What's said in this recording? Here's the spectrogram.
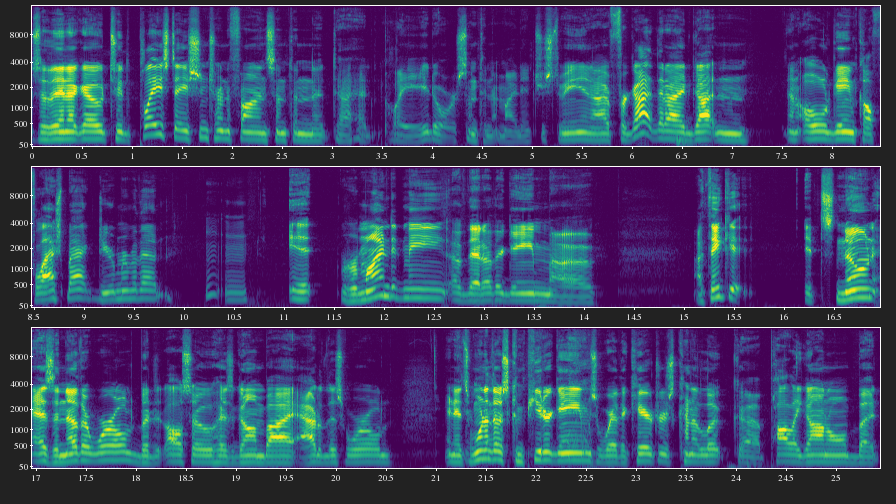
So then I go to the PlayStation trying to find something that I hadn't played or something that might interest me, and I forgot that I had gotten an old game called Flashback. Do you remember that? Mm-mm. It reminded me of that other game. Uh, I think it it's known as Another World, but it also has gone by Out of This World. And it's one of those computer games where the characters kind of look uh, polygonal, but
